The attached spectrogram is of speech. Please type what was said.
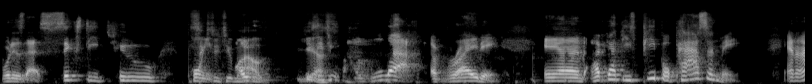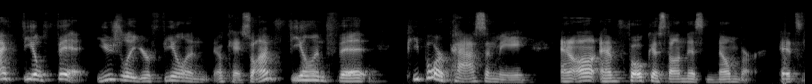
what is that? 62 62 miles, yes. miles left of riding. And i've got these people passing me and i feel fit. Usually you're feeling okay so i'm feeling fit. People are passing me and i'm focused on this number. It's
